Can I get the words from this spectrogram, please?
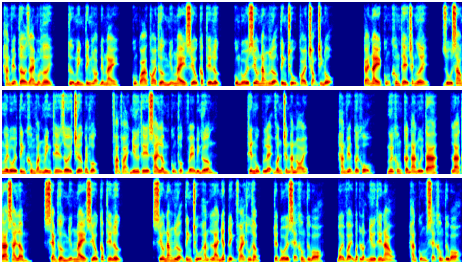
Hàn viễn thở dài một hơi, tự mình tính lọt điểm này, cũng quá coi thường những này siêu cấp thế lực, cùng đối siêu năng lượng tinh trụ coi trọng trình độ. Cái này cũng không thể trách ngươi, dù sao ngươi đối tinh không văn minh thế giới chưa quen thuộc, phạm phải như thế sai lầm cũng thuộc về bình thường. Thiên mục lệ vân chân ăn nói. Hàn viễn cười khổ, ngươi không cần an ủi ta, là ta sai lầm, xem thường những này siêu cấp thế lực siêu năng lượng tinh trụ hắn là nhất định phải thu thập, tuyệt đối sẽ không từ bỏ, bởi vậy bất luận như thế nào, hắn cũng sẽ không từ bỏ.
